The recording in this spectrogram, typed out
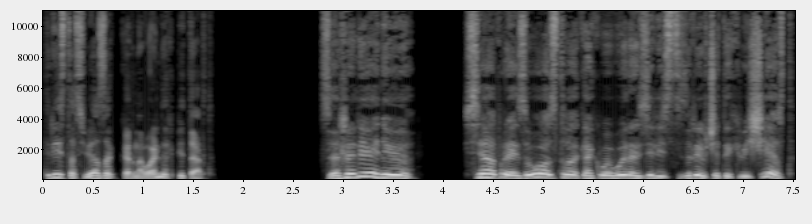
300 связок карнавальных петард. К сожалению, вся производство, как вы выразились, взрывчатых веществ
